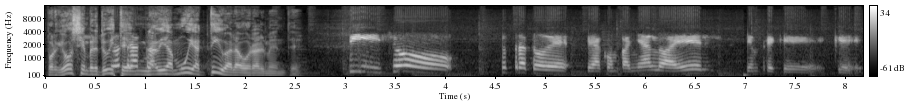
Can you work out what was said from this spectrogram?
Porque vos siempre tuviste trato- una vida muy activa laboralmente. Sí, yo, yo trato de, de acompañarlo a él siempre que, que-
